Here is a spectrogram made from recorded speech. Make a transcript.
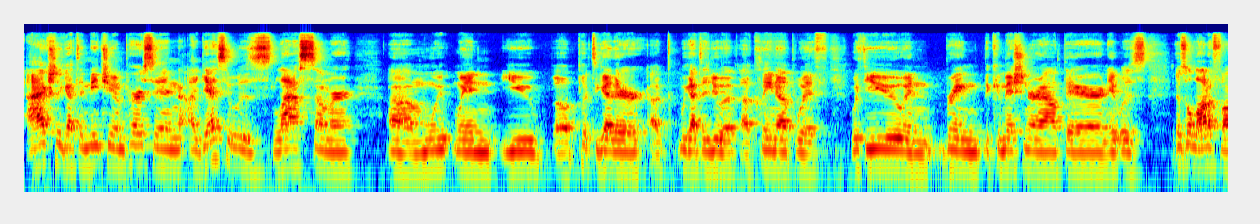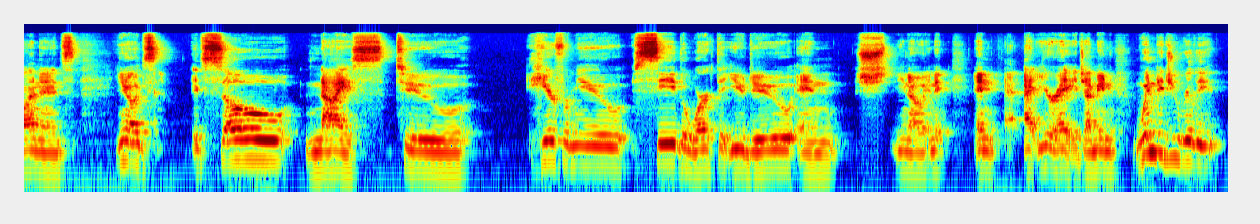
I actually got to meet you in person. I guess it was last summer um, we, when you uh, put together. A, we got to do a, a, cleanup with with you and bring the commissioner out there, and it was it was a lot of fun. And it's you know it's it's so nice to hear from you, see the work that you do, and you know, and it, and at your age. I mean, when did you really?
